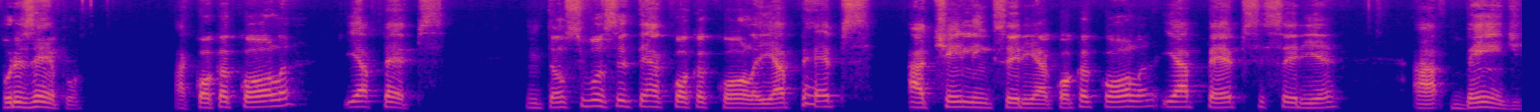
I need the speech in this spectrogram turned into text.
Por exemplo, a Coca-Cola e a Pepsi. Então, se você tem a Coca-Cola e a Pepsi, a Chainlink seria a Coca-Cola e a Pepsi seria a Band,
